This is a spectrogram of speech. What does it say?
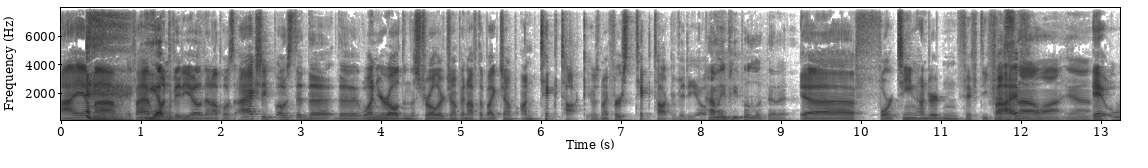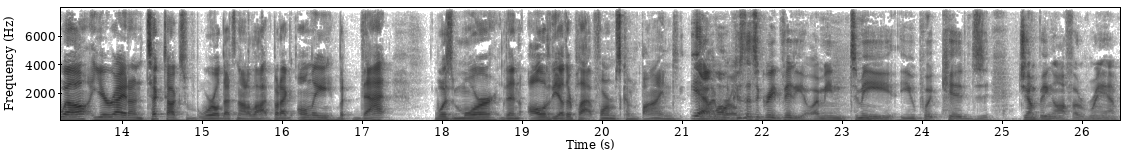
I am. Um, if I have Yep. one video, then I'll post. I actually posted the the one year old in the stroller jumping off the bike jump on TikTok. It was my first TikTok video. How many people looked at it? Uh, fourteen hundred and fifty five. That's not a lot. Yeah. It well, you're right. On TikTok's world, that's not a lot, but I only but that was more than all of the other platforms combined. Yeah, well, because that's a great video. I mean, to me, you put kids jumping off a ramp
